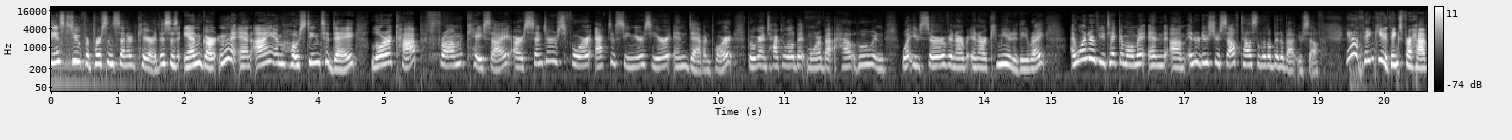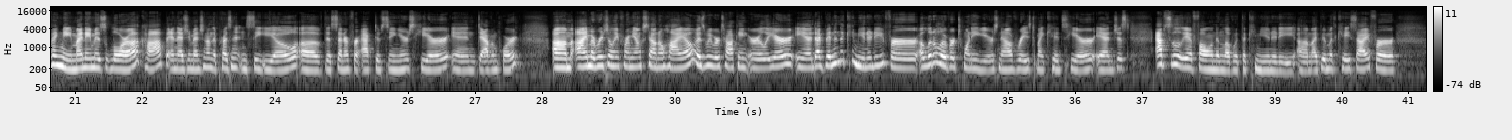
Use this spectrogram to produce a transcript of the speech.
the Institute for Person Centered Care. This is Ann Garton, and I am hosting today Laura Kopp from CASI, our Centers for Active Seniors here in Davenport. But we're going to talk a little bit more about how, who, and what you serve in our in our community, right? I wonder if you take a moment and um, introduce yourself. Tell us a little bit about yourself. Yeah, thank you. Thanks for having me. My name is Laura Kopp, and as you mentioned, I'm the president and CEO of the Center for Active Seniors here in Davenport. Um, I'm originally from Youngstown, Ohio, as we were talking earlier, and I've been in the community for a little over 20 years now. I've raised my kids here and just absolutely have fallen in love with the community. Um, I've been with CASI for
